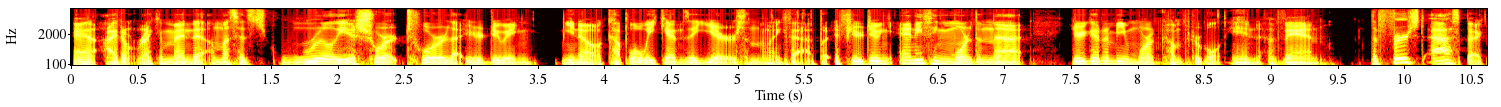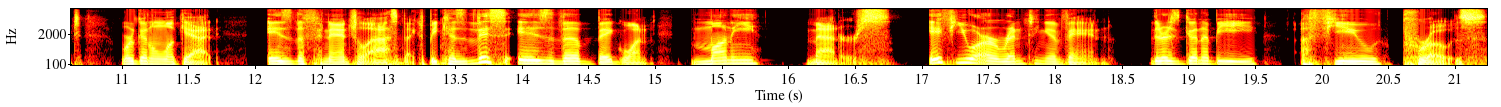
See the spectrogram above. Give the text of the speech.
And I don't recommend it unless it's really a short tour that you're doing, you know, a couple of weekends a year or something like that. But if you're doing anything more than that, you're going to be more comfortable in a van. The first aspect we're going to look at is the financial aspect because this is the big one. Money matters. If you are renting a van, there's going to be a few pros.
